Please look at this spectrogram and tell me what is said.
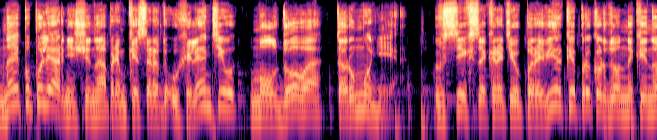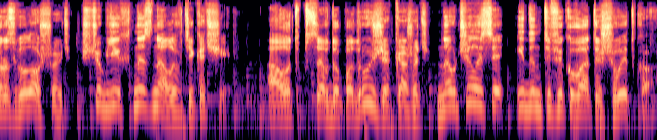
Найпопулярніші напрямки серед ухилянтів Молдова та Румунія. Всіх секретів перевірки прикордонники не розголошують, щоб їх не знали втікачі. А от псевдоподружжя кажуть, навчилися ідентифікувати швидко.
